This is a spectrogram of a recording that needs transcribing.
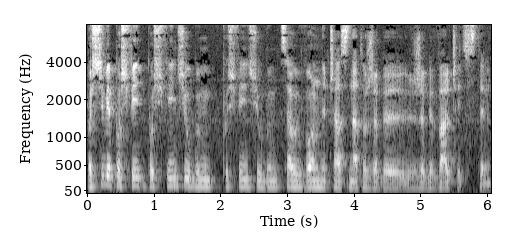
Właściwie poświę poświęciłbym, poświęciłbym cały wolny czas na to, żeby, żeby walczyć z tym.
